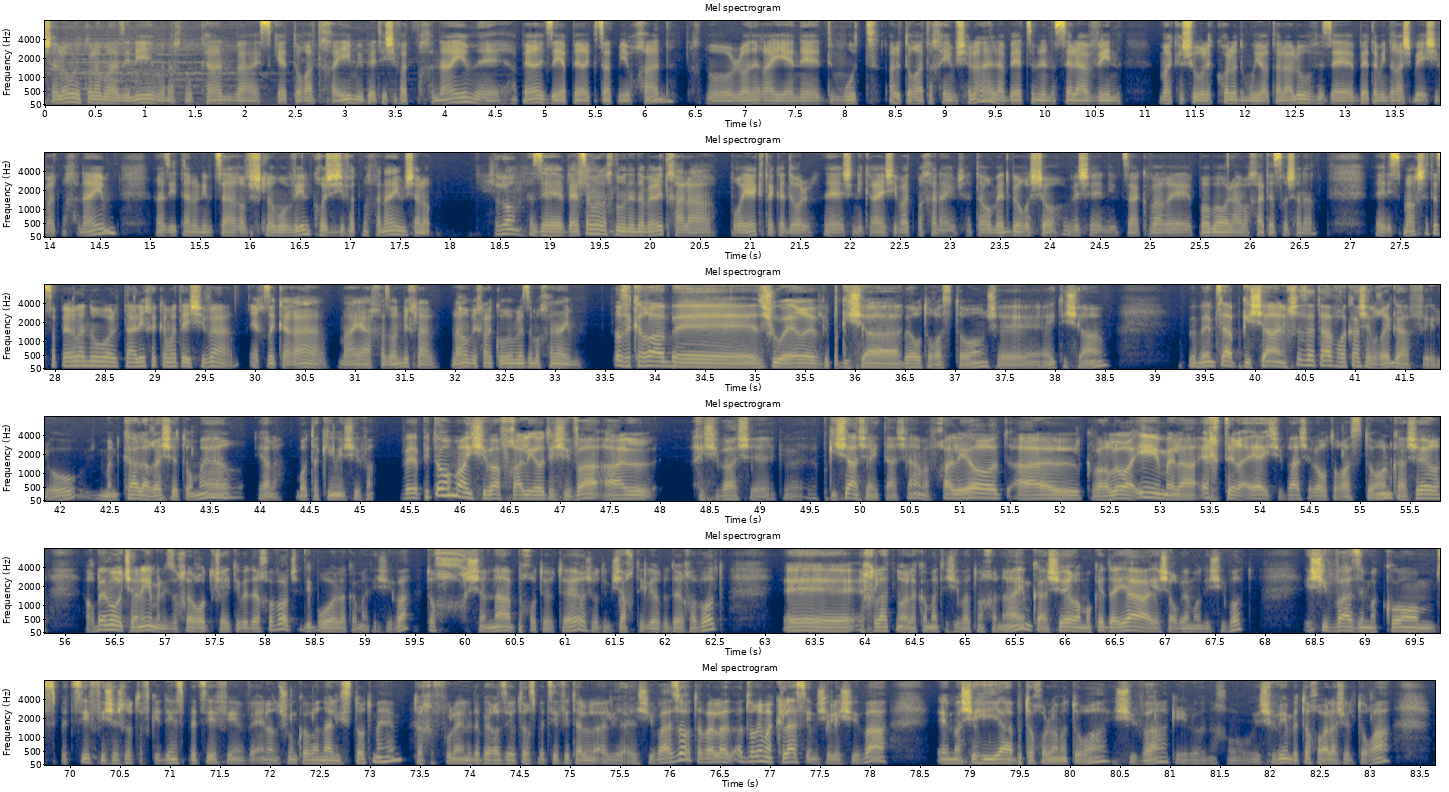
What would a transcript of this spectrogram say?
שלום לכל המאזינים, אנחנו כאן בהסכת תורת חיים מבית ישיבת מחניים. אה, הפרק זה יהיה פרק קצת מיוחד, אנחנו לא נראיין אה, דמות על תורת החיים שלה, אלא בעצם ננסה להבין מה קשור לכל הדמויות הללו, וזה בית המדרש בישיבת מחניים. אז איתנו נמצא הרב שלמה וילק, ראש ישיבת מחניים, שלום. שלום. אז אה, בעצם אנחנו נדבר איתך על הפרויקט הגדול אה, שנקרא ישיבת מחניים שאתה עומד בראשו ושנמצא כבר אה, פה בעולם 11 שנה. ונשמח שתספר לנו על תהליך הקמת הישיבה, איך זה קרה, מה היה החזון בכלל, למה בכלל קוראים לזה מחניים. זה קרה באיזשהו ערב בפגישה באורטורסטון שהייתי שם. ובאמצע הפגישה, אני חושב שזו הייתה הברקה של רגע אפילו, מנכ"ל הרשת אומר, יאללה, בוא תקים ישיבה. ופתאום הישיבה הפכה להיות ישיבה על הישיבה, ש... הפגישה שהייתה שם הפכה להיות על כבר לא האם, אלא איך תראה הישיבה של אורטורסטון, כאשר הרבה מאוד שנים, אני זוכר עוד כשהייתי בדרך אבות, שדיברו על הקמת ישיבה, תוך שנה פחות או יותר, שעוד המשכתי להיות בדרך אבות, אה, החלטנו על הקמת ישיבת מחניים, כאשר המוקד היה, יש הרבה מאוד ישיבות. ישיבה זה מקום ספציפי שיש לו תפקידים ספציפיים ואין לנו שום כוונה לסטות מהם. תכף אולי נדבר על זה יותר ספציפית על, על הישיבה הזאת, אבל הדברים הקלאסיים של ישיבה הם השהייה בתוך עולם התורה, ישיבה, כאילו אנחנו יושבים בתוך אוהלה של תורה,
